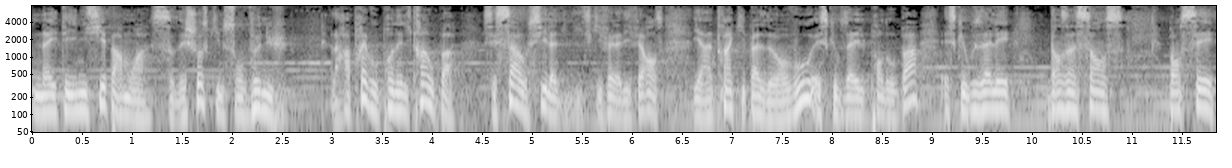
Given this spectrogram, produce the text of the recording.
n'a été initié par moi. Ce sont des choses qui me sont venues. Alors après, vous prenez le train ou pas? C'est ça aussi ce qui fait la différence. Il y a un train qui passe devant vous. Est-ce que vous allez le prendre ou pas? Est-ce que vous allez, dans un sens, penser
